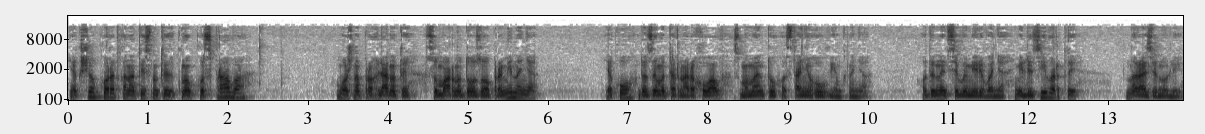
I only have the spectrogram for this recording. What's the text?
Якщо коротко натиснути кнопку справа, можна проглянути сумарну дозу опромінення, яку дозиметр нарахував з моменту останнього увімкнення. Одиниці вимірювання мілізіверти наразі нулі.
